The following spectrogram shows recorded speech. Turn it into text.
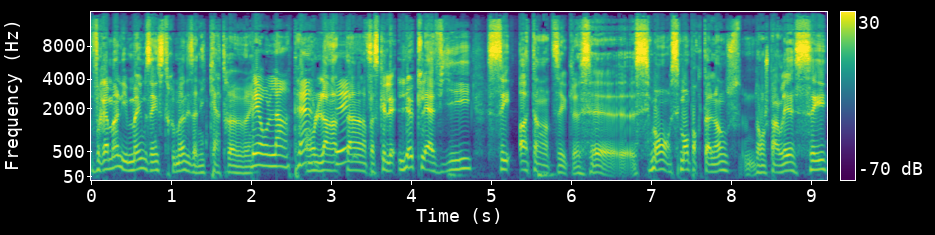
vraiment les mêmes instruments des années 80. Mais on l'entend. On l'entend parce que le, le clavier, c'est authentique. là. Simon, Simon Portalance, dont je parlais, c'est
